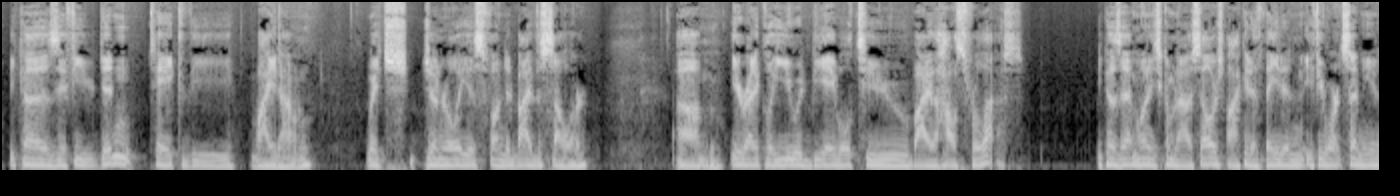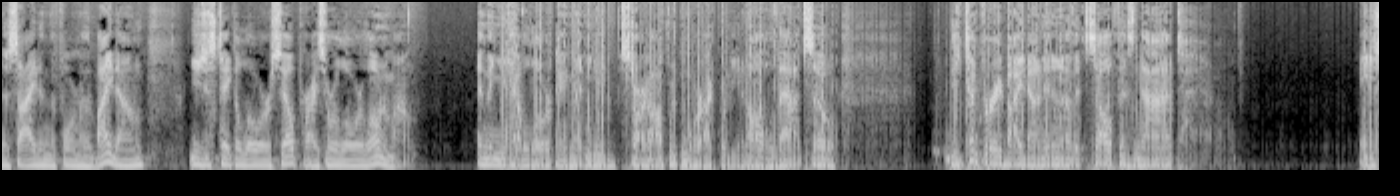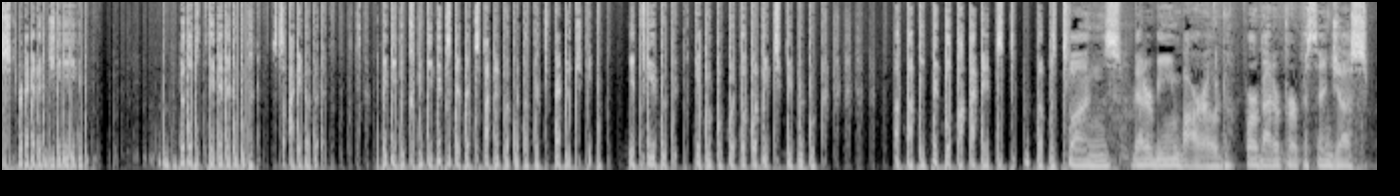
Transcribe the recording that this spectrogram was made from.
Because if you didn't take the buy down, which generally is funded by the seller, um, theoretically you would be able to buy the house for less because that money's coming out of seller's pocket. If they didn't, if you weren't setting it aside in the form of the buy down, you just take a lower sale price or a lower loan amount. And then you have a lower payment and you start off with more equity and all of that. So the temporary buy down in and of itself is not a strategy built in side of it. But you could use it inside of another strategy if you came up with a way to funds that are being borrowed for a better purpose than just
